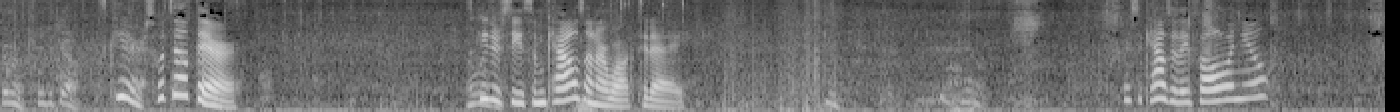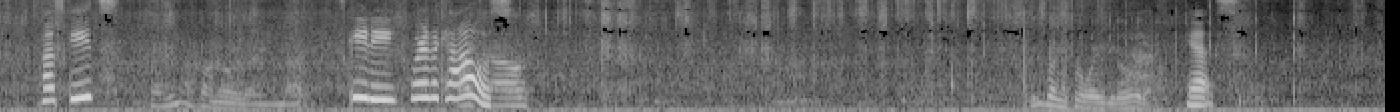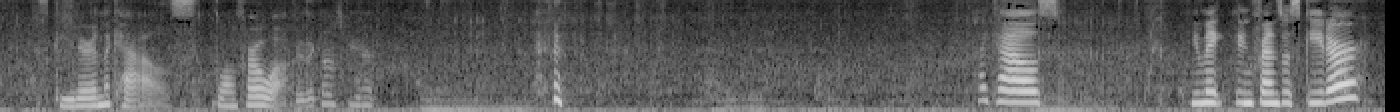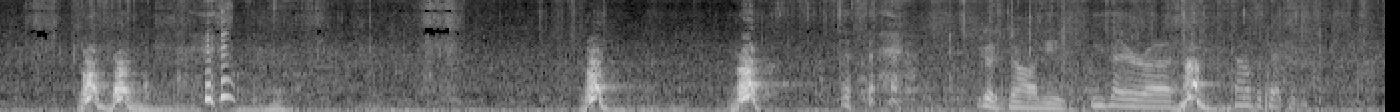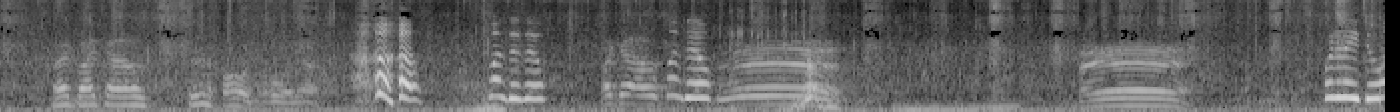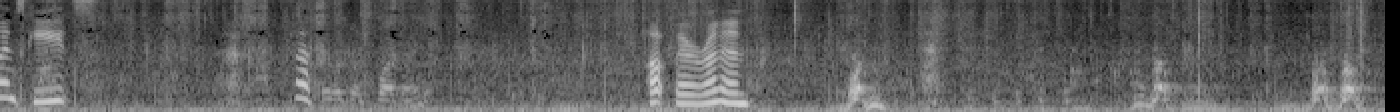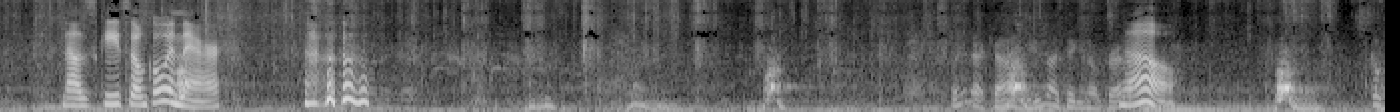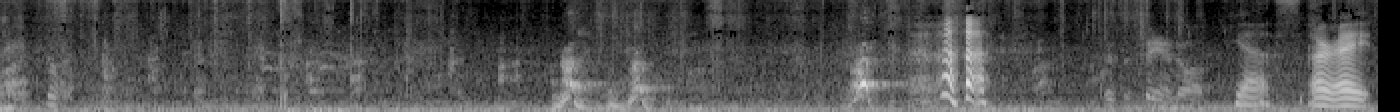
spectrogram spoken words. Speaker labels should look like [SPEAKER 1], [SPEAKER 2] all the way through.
[SPEAKER 1] Come the cow?
[SPEAKER 2] Skeeters, what's out there? Skeeter sees some cows on our walk today. Where's the cows? Are they following you? Huh, Skeets?
[SPEAKER 1] No, you're not going over there, you nut.
[SPEAKER 2] Skeety, where are the
[SPEAKER 1] Hi,
[SPEAKER 2] cows?
[SPEAKER 1] He's looking for a way to get over there.
[SPEAKER 2] Yes. Skeeter and the cows going for a walk.
[SPEAKER 1] Here they come, Skeeter.
[SPEAKER 2] Hi, cows. You making friends with Skeeter?
[SPEAKER 1] Good doggy. He's their uh, cow protector. All right, bye, cows. They're gonna follow us the whole way out.
[SPEAKER 2] Come on, Zuzu.
[SPEAKER 1] Bye, cows.
[SPEAKER 2] Come on, Zoo.
[SPEAKER 1] Brrr. Brrr.
[SPEAKER 2] What are they doing, Skeets?
[SPEAKER 1] They look like black.
[SPEAKER 2] Oh, they're running. Now, Skeets, don't go in there.
[SPEAKER 1] Look at that cow. He's not taking no crap.
[SPEAKER 2] No.
[SPEAKER 1] Go, go. It's a standoff.
[SPEAKER 2] Yes. All right.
